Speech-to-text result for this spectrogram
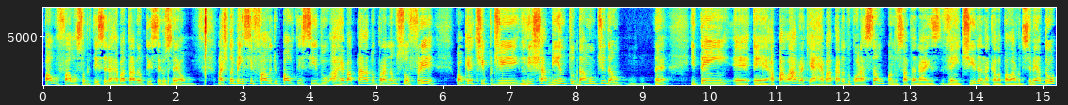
Paulo fala sobre ter sido arrebatado ao terceiro céu. Uhum. Mas também se fala de Paulo ter sido arrebatado para não sofrer qualquer tipo de lixamento da multidão. Uhum. Né? E tem é, é, a palavra que é arrebatada do coração, quando Satanás vem e tira, naquela palavra do semeador.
